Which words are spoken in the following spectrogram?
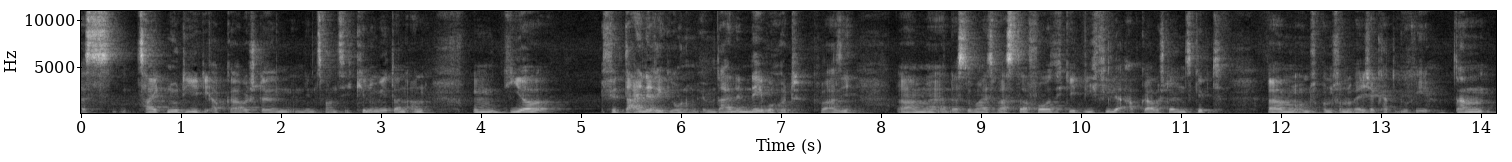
Es zeigt nur die, die Abgabestellen in den 20 Kilometern an, um dir für deine Region, in deinem Neighborhood quasi, ähm, dass du weißt, was da vor sich geht, wie viele Abgabestellen es gibt ähm, und, und von welcher Kategorie. Dann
